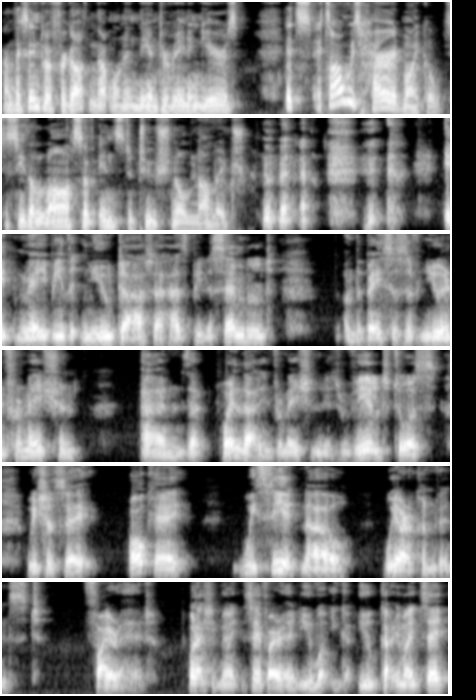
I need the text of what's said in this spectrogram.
And they seem to have forgotten that one in the intervening years. It's it's always hard, Michael, to see the loss of institutional knowledge. It may be that new data has been assembled on the basis of new information, and that when that information is revealed to us, we shall say, okay, we see it now, we are convinced, fire ahead. Well, actually, you might say fire ahead. You, you, you, Gary might say,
